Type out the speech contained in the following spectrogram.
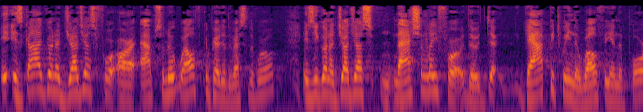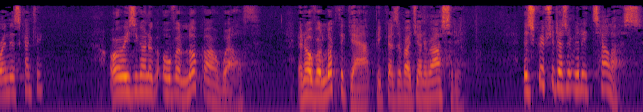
Is God going to judge us for our absolute wealth compared to the rest of the world? Is He going to judge us nationally for the gap between the wealthy and the poor in this country? Or is He going to overlook our wealth and overlook the gap because of our generosity? The Scripture doesn't really tell us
